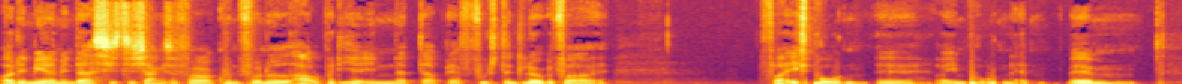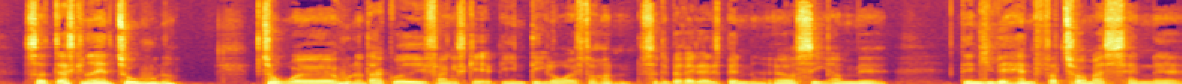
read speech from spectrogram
og det er mere eller mindre sidste chance for at kunne få noget avl på de her, inden at der bliver fuldstændig lukket for, øh, for eksporten øh, og importen af dem. Øhm, så der skal ned hen to hunder. To øh, hunder, der er gået i fangeskab i en del år efterhånden. Så det bliver rigtig, rigtig spændende at se, om øh, den lille han fra Thomas, han, øh,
